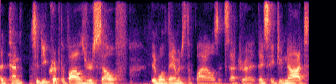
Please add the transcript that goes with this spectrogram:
attempt to decrypt the files yourself it will damage the files etc they say do not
